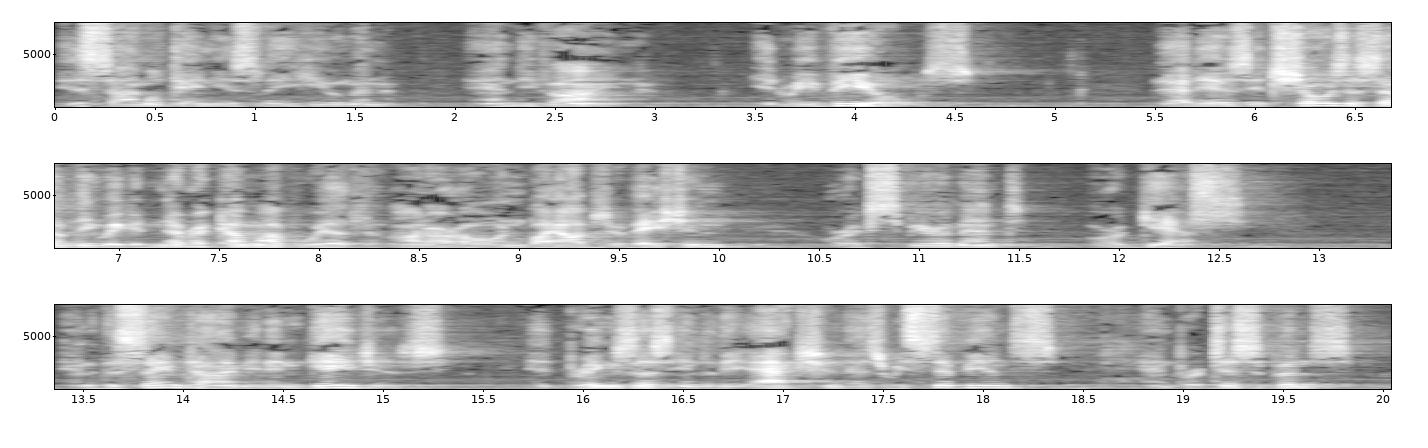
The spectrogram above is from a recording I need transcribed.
is simultaneously human and divine. It reveals, that is, it shows us something we could never come up with on our own by observation or experiment or guess. And at the same time, it engages. It brings us into the action as recipients and participants,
